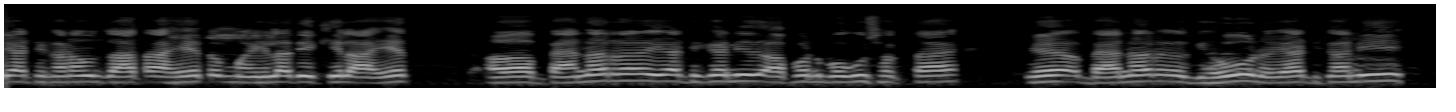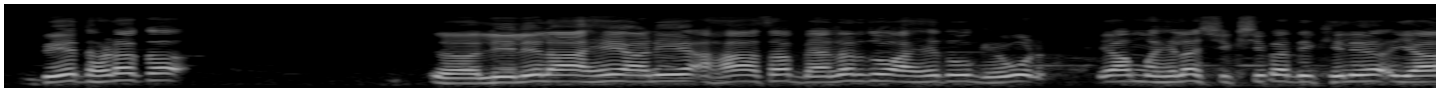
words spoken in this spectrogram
या ठिकाणाहून जात आहेत. महिला देखील आहेत. बॅनर या ठिकाणी आपण बघू शकताय. हे बॅनर घेऊन या ठिकाणी बेधडक लिहिलेला आहे आणि हा असा बॅनर जो आहे तो घेऊन या महिला शिक्षिका देखील या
